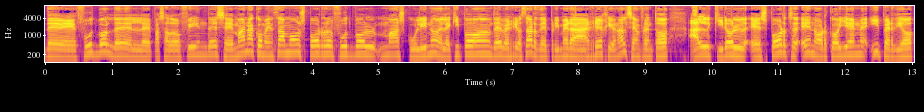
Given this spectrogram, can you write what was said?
de Fútbol del pasado fin de semana. Comenzamos por fútbol masculino. El equipo de Berriozar de Primera Regional se enfrentó al Quirol Sport en Orcoyen y perdió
